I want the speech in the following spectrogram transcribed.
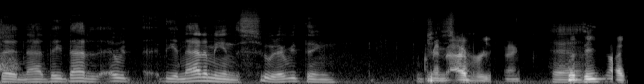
they they that every, the anatomy in the suit, everything. I mean, everything. yeah, The, de- like,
